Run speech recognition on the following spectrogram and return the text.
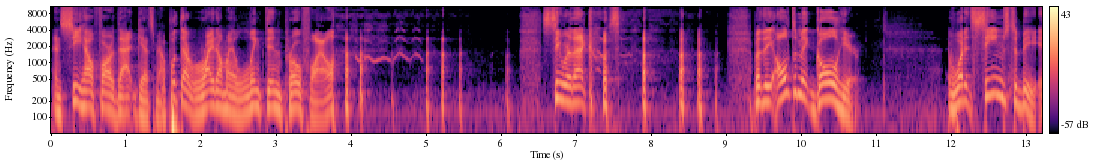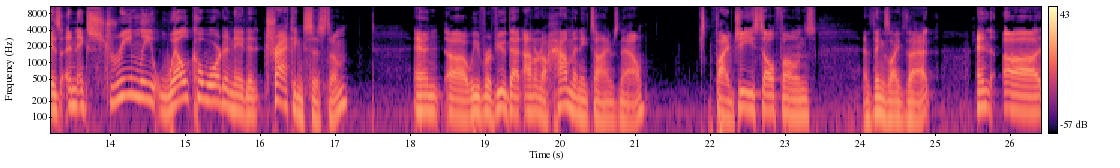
and see how far that gets me. I'll put that right on my LinkedIn profile. see where that goes. but the ultimate goal here, what it seems to be, is an extremely well coordinated tracking system. And uh, we've reviewed that I don't know how many times now 5G, cell phones, and things like that. And uh,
